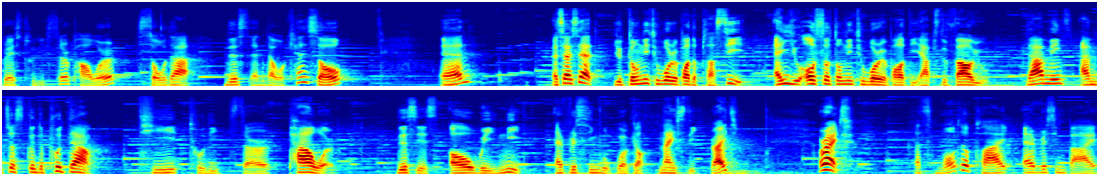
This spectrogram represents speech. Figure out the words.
raised to the third power so that this and that will cancel. And as I said, you don't need to worry about the plus c. And you also don't need to worry about the absolute value. That means I'm just going to put down t to the third power. This is all we need everything will work out nicely, right? All right, let's multiply everything by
